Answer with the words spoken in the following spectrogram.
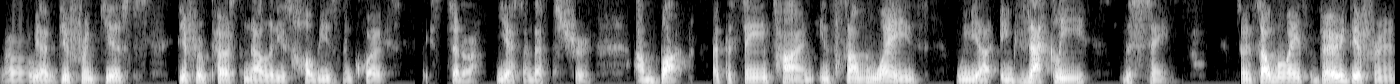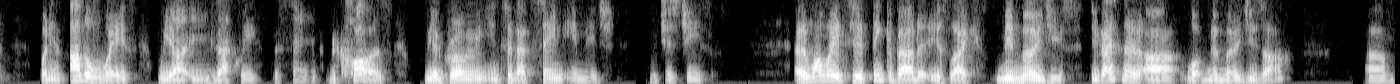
right? We have different gifts, different personalities, hobbies, and quirks, etc. Yes, and that's true. Um, but at the same time, in some ways, we are exactly the same. So, in some ways, very different, but in other ways, we are exactly the same because we are growing into that same image, which is Jesus. And one way to think about it is like memojis. Do you guys know uh, what memojis are? Um,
